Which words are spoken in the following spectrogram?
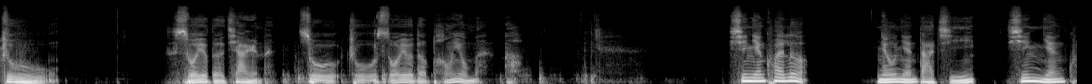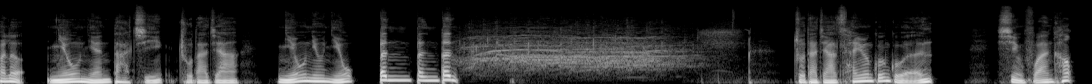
祝所有的家人们，祝祝所有的朋友们啊，新年快乐，牛年大吉！新年快乐，牛年大吉！祝大家牛牛牛，奔奔奔！祝大家财源滚滚，幸福安康，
